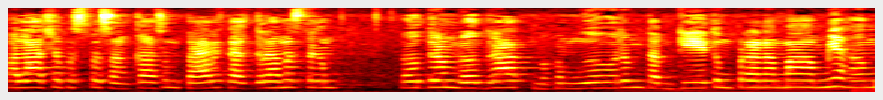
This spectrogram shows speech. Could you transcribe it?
పలాశపుష్ప సంకాసం తారకాగ్రహమస్తకం. Lo drum, makam drat, makan goreng, hitam gitu, Ham.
